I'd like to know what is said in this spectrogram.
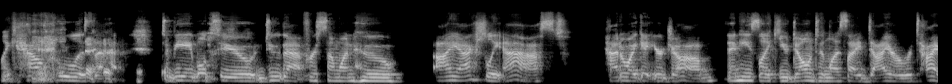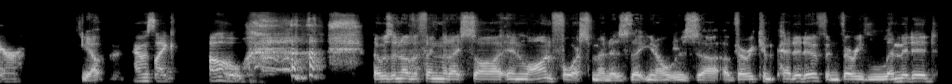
Like, how cool is that to be able to do that for someone who I actually asked, How do I get your job? And he's like, You don't unless I die or retire. Yep. I was like, Oh. that was another thing that I saw in law enforcement is that, you know, it was uh, a very competitive and very limited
